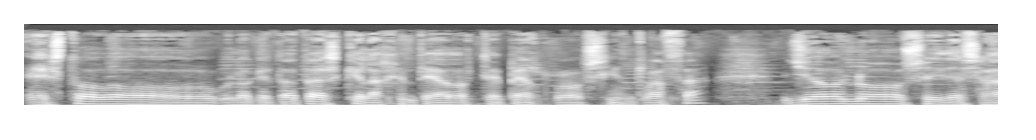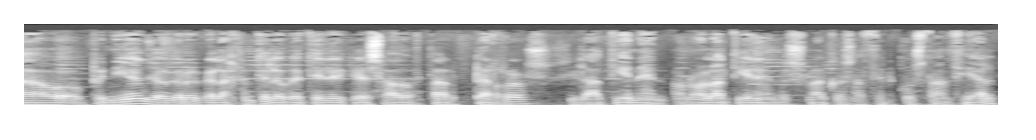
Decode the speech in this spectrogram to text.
esto lo que trata es que la gente adopte perros sin raza. Yo no soy de esa opinión. Yo creo que la gente lo que tiene que es adoptar perros. Si la tienen o no la tienen es una cosa circunstancial.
